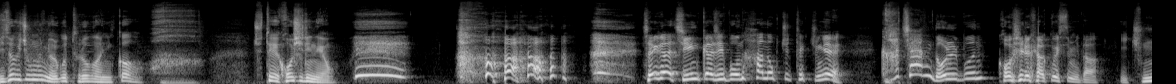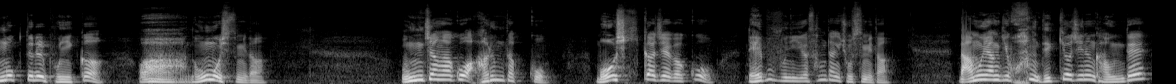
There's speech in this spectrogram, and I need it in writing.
미석이 중문 열고 들어가니까 와, 주택의 거실이네요. 제가 지금까지 본 한옥 주택 중에 가장 넓은 거실을 갖고 있습니다. 이 중목들을 보니까 와 너무 멋있습니다. 웅장하고 아름답고 멋있기까지 해갖고 내부 분위기가 상당히 좋습니다. 나무 향기 확 느껴지는 가운데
